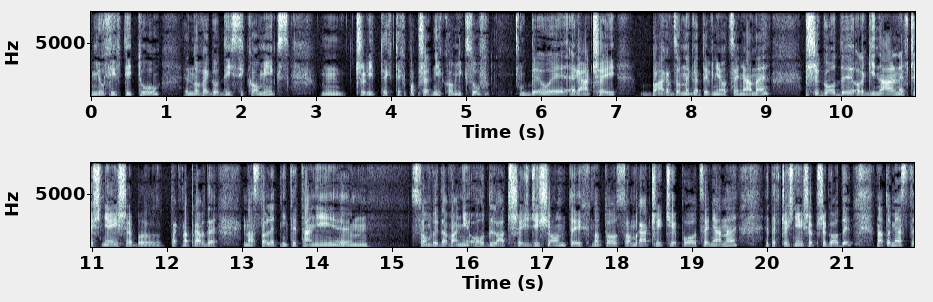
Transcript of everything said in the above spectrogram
New 52, nowego DC Comics, czyli tych, tych poprzednich komiksów, były raczej bardzo negatywnie oceniane. Przygody oryginalne, wcześniejsze, bo tak naprawdę nastoletni Tytani są wydawani od lat 60., no to są raczej ciepło oceniane, te wcześniejsze przygody. Natomiast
